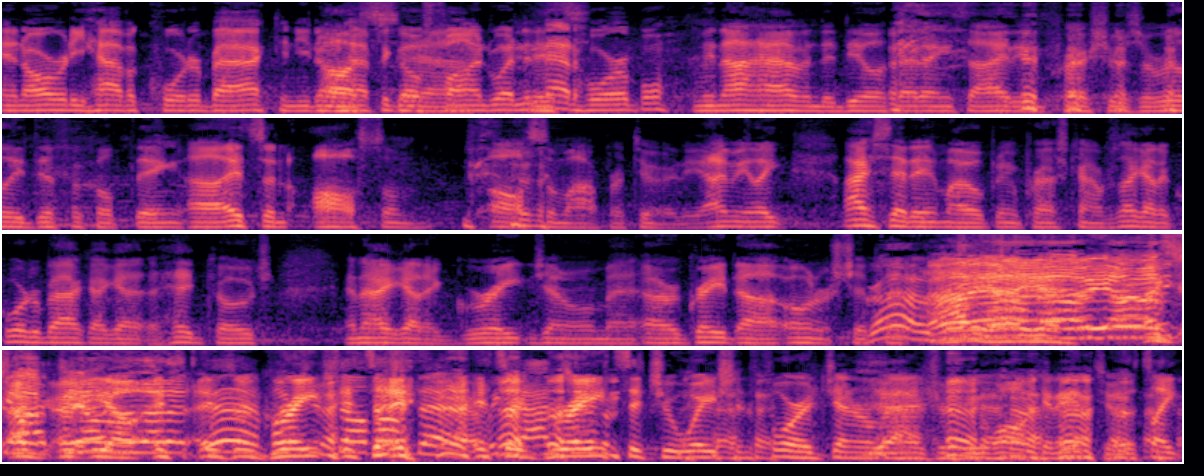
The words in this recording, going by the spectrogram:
and already have a quarterback and you don't Oh, have to go yeah. find one? Isn't that horrible? I mean, not having to deal with that anxiety and pressure is a really difficult thing. Uh, it's an awesome, awesome opportunity. I mean, like I said in my opening press conference, I got a quarterback, I got a head coach, and I got a great general man or great uh, ownership. Great. that- Oh, uh, yeah, yeah, yeah, It's, we got uh, you. you know, it's, it's Yeah, a great, it's a, it's a got you. great situation for a general Yeah. manager to be walking into. It's like,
